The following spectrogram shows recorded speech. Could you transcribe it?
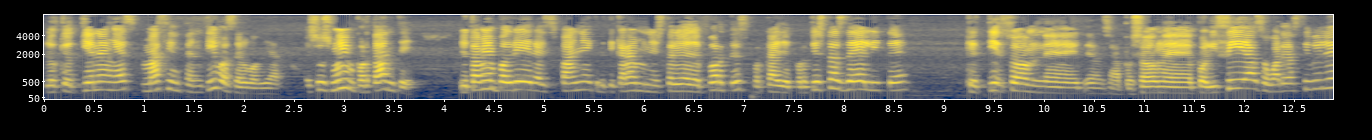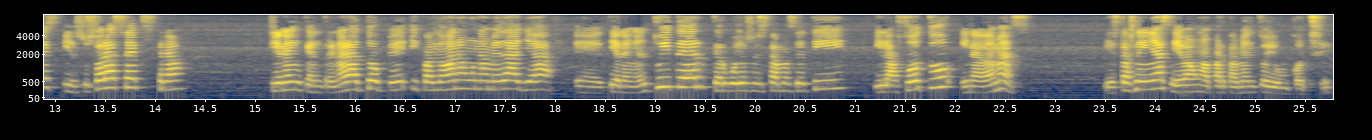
lo que obtienen es más incentivos del gobierno. Eso es muy importante. Yo también podría ir a España y criticar al Ministerio de Deportes porque hay deportistas de élite que son, eh, o sea, pues son eh, policías o guardias civiles y en sus horas extra tienen que entrenar a tope y cuando ganan una medalla eh, tienen el Twitter, qué orgullosos estamos de ti, y la foto y nada más. Y estas niñas se llevan un apartamento y un coche.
